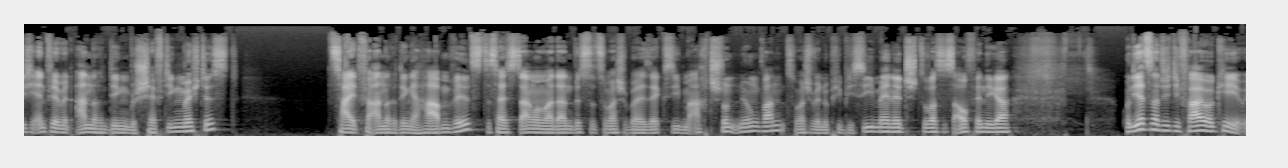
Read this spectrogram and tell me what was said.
dich entweder mit anderen Dingen beschäftigen möchtest Zeit für andere Dinge haben willst. Das heißt, sagen wir mal, dann bist du zum Beispiel bei 6, 7, 8 Stunden irgendwann. Zum Beispiel, wenn du PPC managst, sowas ist aufwendiger. Und jetzt natürlich die Frage, okay,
